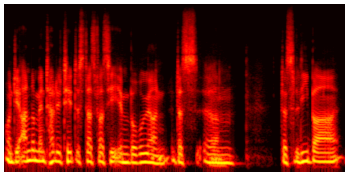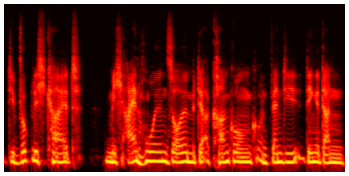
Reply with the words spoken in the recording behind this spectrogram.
Und die andere Mentalität ist das, was Sie eben berühren. Dass, ähm, dass lieber die Wirklichkeit mich einholen soll mit der Erkrankung und wenn die Dinge dann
